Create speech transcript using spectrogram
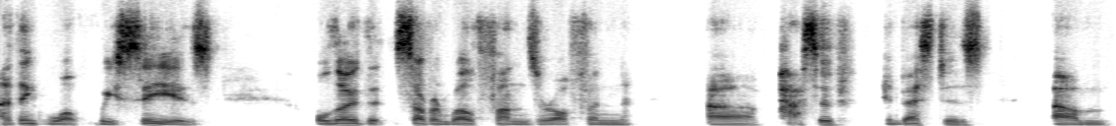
I think what we see is, although that sovereign wealth funds are often uh, passive investors, um,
